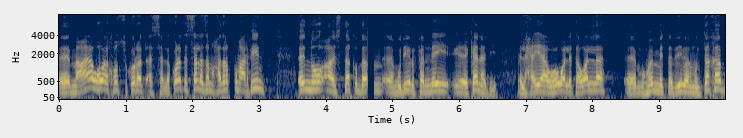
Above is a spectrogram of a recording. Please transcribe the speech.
معاه وهو يخص كرة السلة. كرة السلة زي ما حضراتكم عارفين إنه استقدم مدير فني كندي. الحقيقة وهو اللي تولى مهمه تدريب المنتخب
